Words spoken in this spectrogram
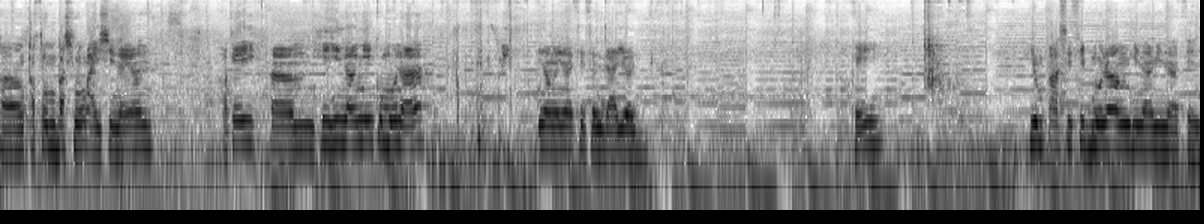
Ang katumbas ng IC na yan. Okay, um, hihinangin ko muna. Hinangin natin itong diode. Okay. Yung positive muna ang hinangin natin.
